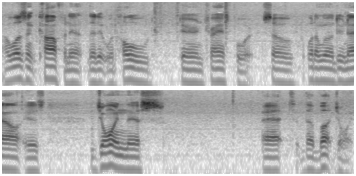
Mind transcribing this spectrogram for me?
I wasn't confident that it would hold during transport. So what I'm going to do now is join this at the butt joint.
